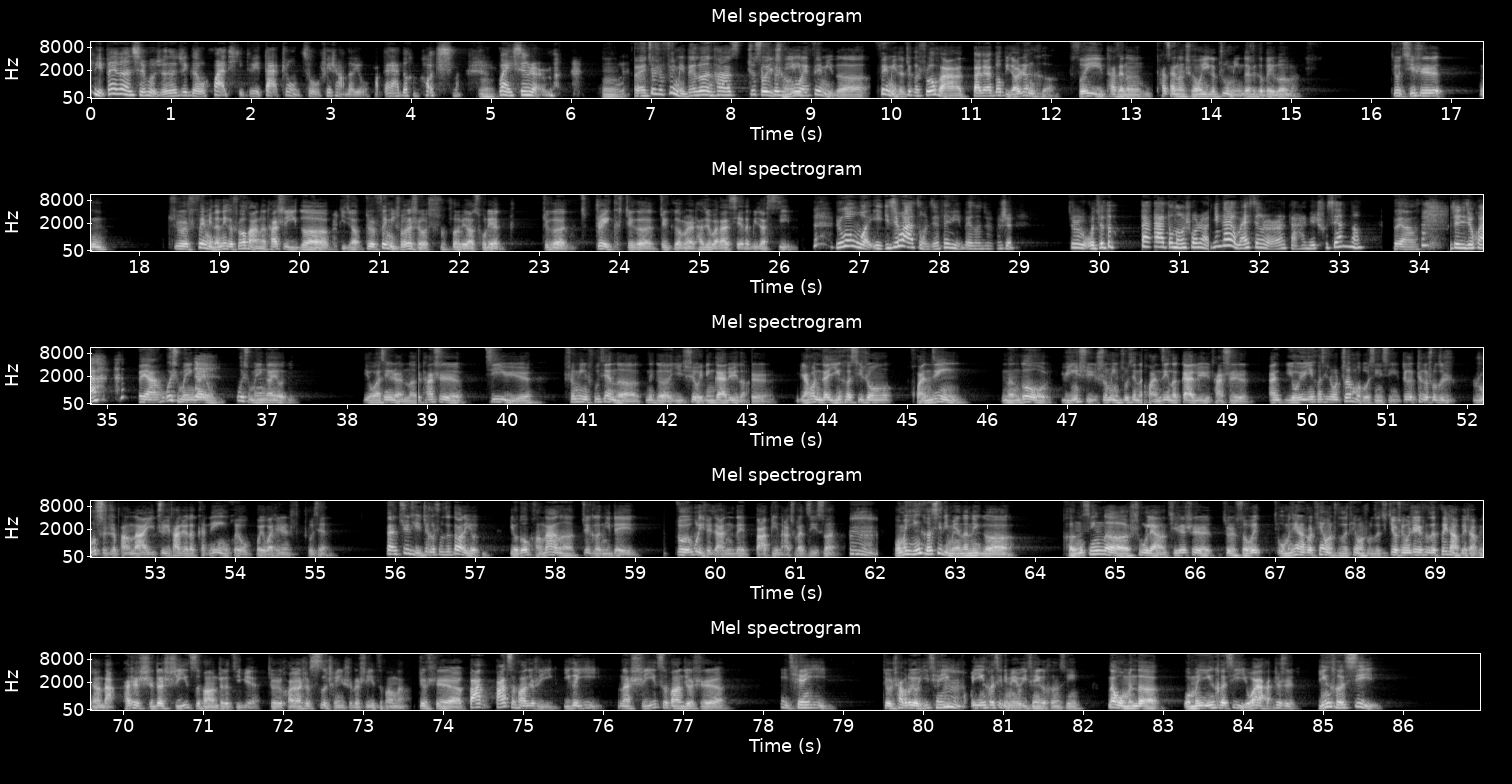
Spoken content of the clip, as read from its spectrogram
费米悖论，其实我觉得这个话题对大众就非常的友好，大家都很好奇嘛，嗯，外星人嘛，嗯，对，就是费米悖论，它之所以成，因为费米的费米的这个说法大家都比较认可，所以它才能它才能成为一个著名的这个悖论嘛。就其实，嗯，就是费米的那个说法呢，它是一个比较，就是费米说的时候说说的比较粗略，这个 Drake 这个这哥们儿他就把它写的比较细。如果我一句话总结费米悖论，就是，就是我觉得大家都能说上，应该有外星人，咋还没出现呢？对呀，这一句话。对呀，为什么应该有？为什么应该有有外星人呢？它是基于生命出现的那个是有一定概率的，是。然后你在银河系中环境能够允许生命出现的环境的概率，它是按由于银河系中这么多星星，这个这个数字如此之庞大，以至于他觉得肯定会有会有外星人出现。但具体这个数字到底有有多庞大呢？这个你得作为物理学家，你得把笔拿出来自己算。嗯，我们银河系里面的那个恒星的数量，其实是就是所谓我们经常说天文数字，天文数字就是因为这个数字非常非常非常大，它是十的十一次方这个级别，就是好像是四乘以十的十一次方吧，就是八八次方就是一一个亿，那十一次方就是一千亿，就是差不多有一千亿。我们银河系里面有一千亿个恒星，那我们的我们银河系以外就是银河系。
